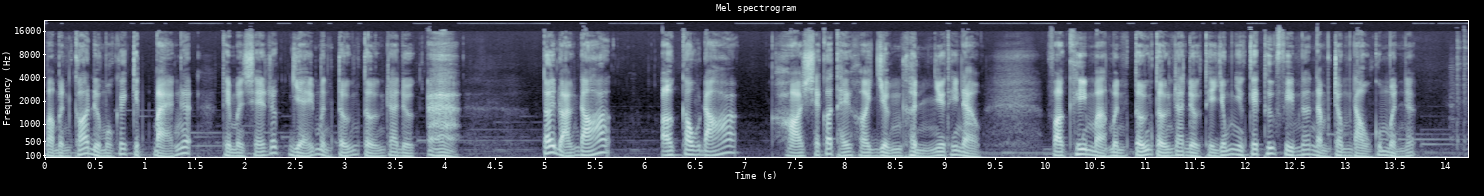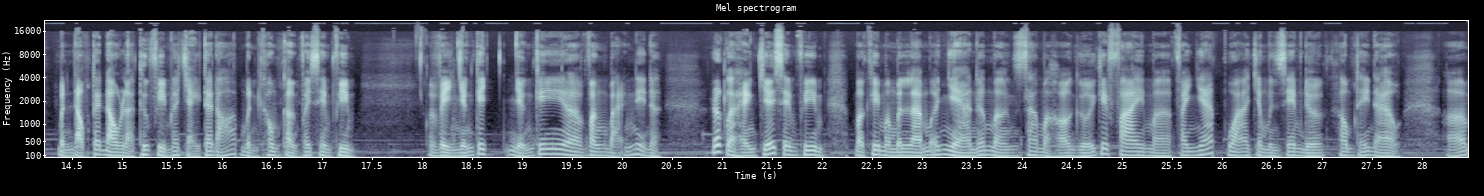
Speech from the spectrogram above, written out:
mà mình có được một cái kịch bản á thì mình sẽ rất dễ mình tưởng tượng ra được à tới đoạn đó ở câu đó họ sẽ có thể họ dựng hình như thế nào. Và khi mà mình tưởng tượng ra được thì giống như cái thước phim nó nằm trong đầu của mình á. Mình đọc tới đâu là thước phim nó chạy tới đó, mình không cần phải xem phim. Vì những cái những cái ờ, văn bản này nè, rất là hạn chế xem phim. Mà khi mà mình làm ở nhà nữa mà sao mà họ gửi cái file mà file nháp qua cho mình xem được? Không thể nào. Đó.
